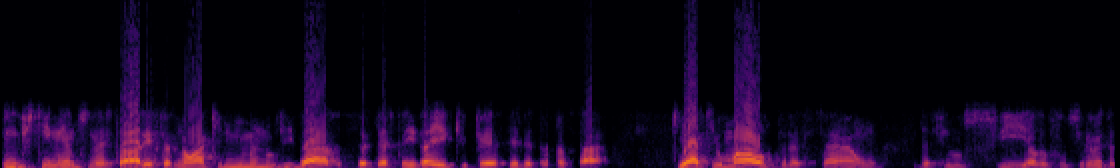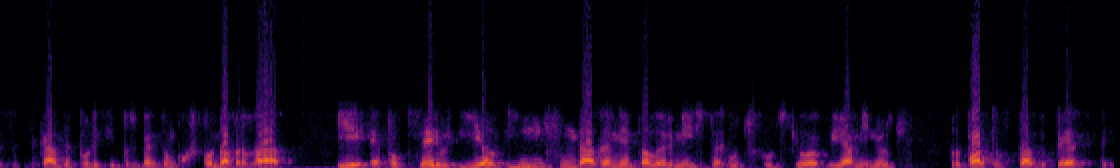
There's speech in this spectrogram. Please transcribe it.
investimentos nesta área. Portanto, não há aqui nenhuma novidade. Portanto, esta ideia que o PSD tenta passar que há aqui uma alteração da filosofia do funcionamento da Santa Casa, pura e simplesmente não corresponde à verdade. E é pouco sério e, ele, infundadamente alarmista o discurso que eu havia há minutos por parte do deputado do PSD.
